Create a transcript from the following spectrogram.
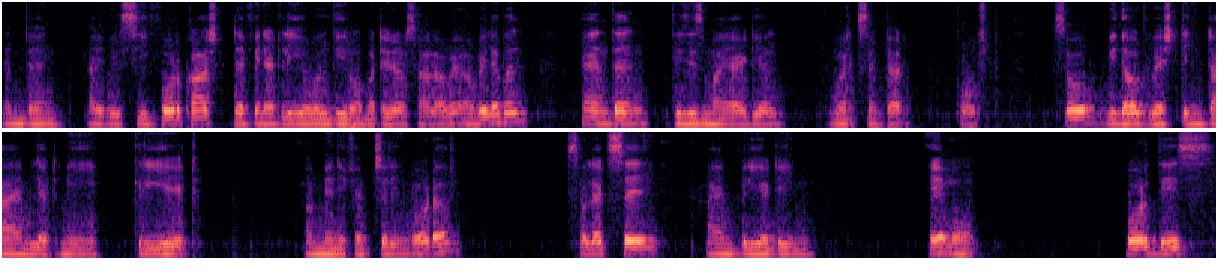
And then I will see forecast. Definitely all the raw materials are available. And then this is my ideal work center post. So without wasting time let me create a manufacturing order. So let's say I am creating AMO for this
